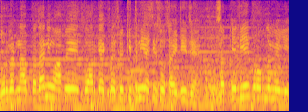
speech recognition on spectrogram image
दुर्घटना पता नहीं वहाँ पे द्वारका एक्सप्रेस में कितनी ऐसी सोसाइटीज़ हैं। सबके लिए ही प्रॉब्लम है ये।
